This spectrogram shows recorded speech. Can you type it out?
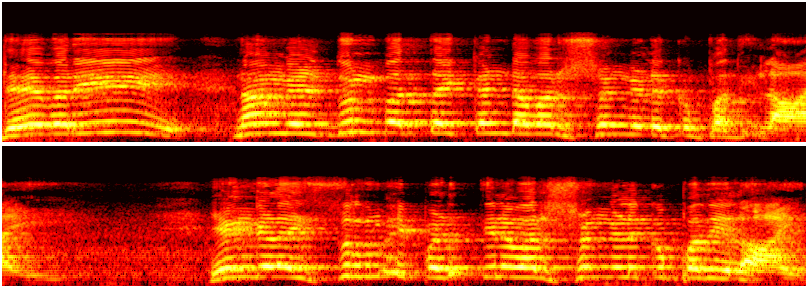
தேவரீ நாங்கள் துன்பத்தை கண்ட வருஷங்களுக்கு பதிலாய். எங்களை சிறுமைப்படுத்தின வருஷங்களுக்கு பதிலாய்.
